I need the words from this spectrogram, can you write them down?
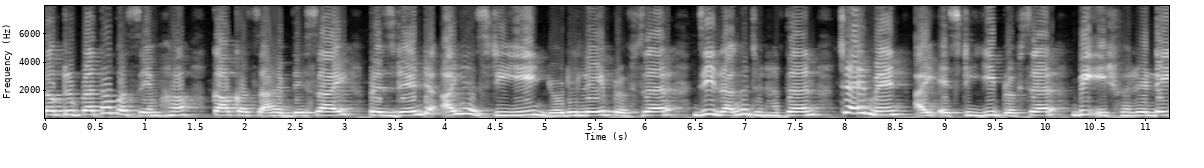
doctor Pratapa Simha Kaka Saheb Desai president ISTE New Delhi professor G Ranga Janardhan chairman ISTE professor B Eswar Reddy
